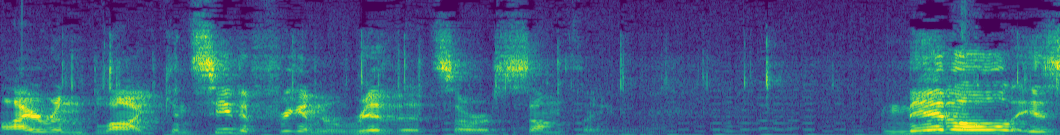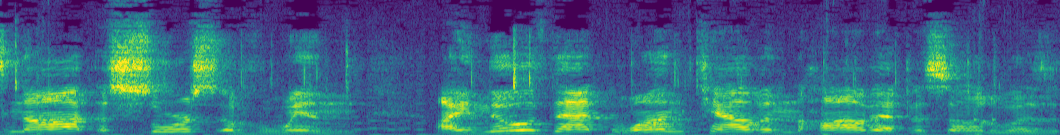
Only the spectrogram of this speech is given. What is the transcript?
iron block. You can see the freaking rivets or something. Metal is not a source of wind. I know that one Calvin Hobbes episode was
